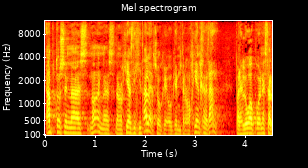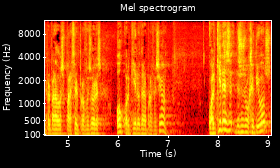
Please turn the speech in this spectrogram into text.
aptos en las, tecnologías digitales o que, que, en tecnología en general? Para que luego puedan estar preparados para ser profesores o cualquier otra profesión. Cualquiera de esos objetivos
